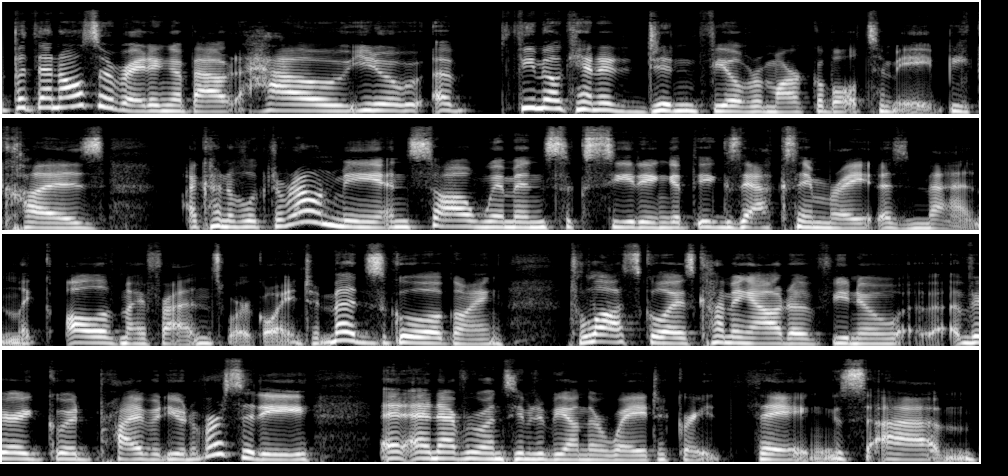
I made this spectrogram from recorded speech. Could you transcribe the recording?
But then also writing about how, you know, a female candidate didn't feel remarkable to me because I kind of looked around me and saw women succeeding at the exact same rate as men. Like all of my friends were going to med school, going to law school. I was coming out of, you know, a very good private university, and, and everyone seemed to be on their way to great things. Um,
